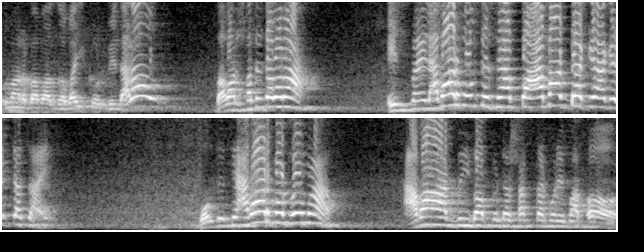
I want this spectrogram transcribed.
তোমার বাবা জবাই করবে। দাঁড়াও, বাবার সাথে যাব না। ইসমাইল আবার বলতেছে, আব্বা আবার ডাকে আগের চাচায়। বলতেছে আবার পাথর মার। আবার দুই বাপ বেটা সাতটা করে পাথর।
